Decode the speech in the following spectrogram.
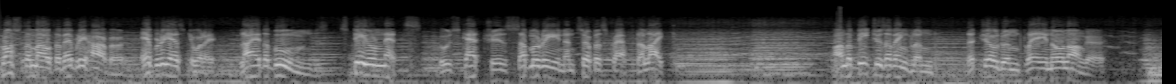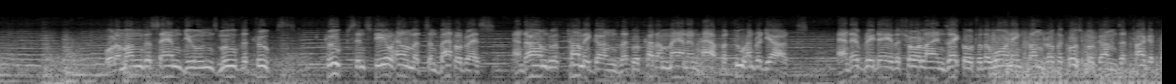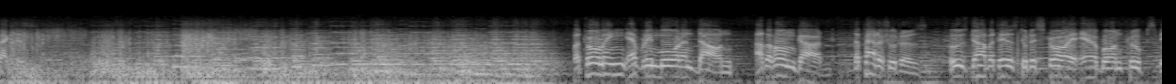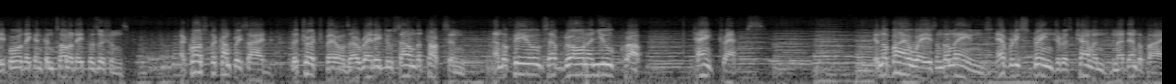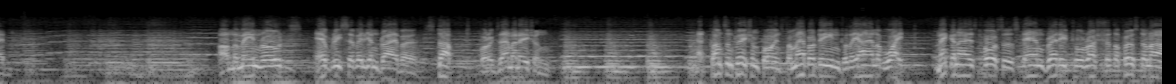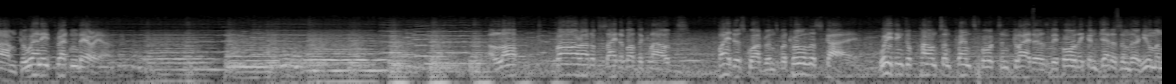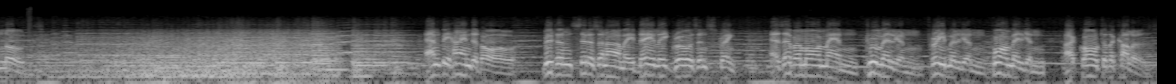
Across the mouth of every harbor, every estuary, lie the booms, steel nets, whose catch is submarine and surface craft alike. On the beaches of England, the children play no longer. For among the sand dunes move the troops, troops in steel helmets and battle dress, and armed with Tommy guns that will cut a man in half at 200 yards. And every day the shorelines echo to the warning thunder of the coastal guns at target practice. Patrolling every moor and down are the Home Guard, the parachuters, whose job it is to destroy airborne troops before they can consolidate positions. Across the countryside, the church bells are ready to sound the tocsin, and the fields have grown a new crop, tank traps. In the byways and the lanes, every stranger is challenged and identified. On the main roads, every civilian driver stopped for examination. At concentration points from Aberdeen to the Isle of Wight, mechanized forces stand ready to rush at the first alarm to any threatened area. Aloft, far out of sight above the clouds, fighter squadrons patrol the sky, waiting to pounce on transports and gliders before they can jettison their human loads. And behind it all, Britain's citizen army daily grows in strength as ever more men, two million, three million, four million, are called to the colors.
